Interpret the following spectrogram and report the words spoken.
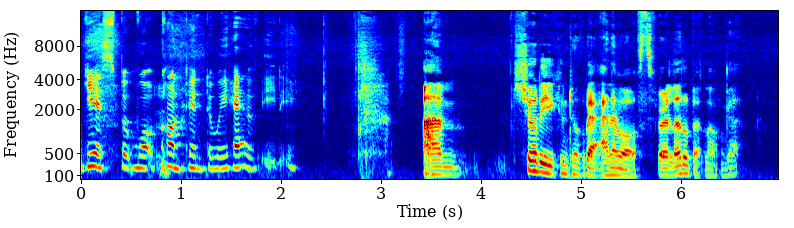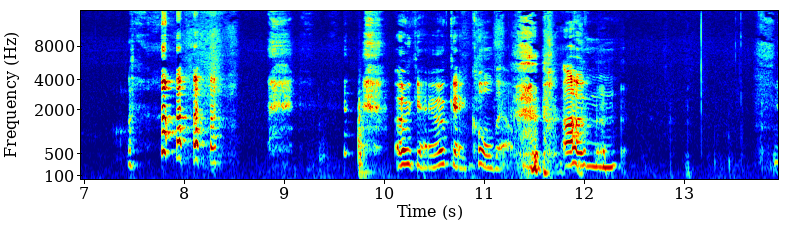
Yes, but what content do we have, Edie? Um, surely you can talk about Animorphs for a little bit longer. Okay, okay, called out. Um,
